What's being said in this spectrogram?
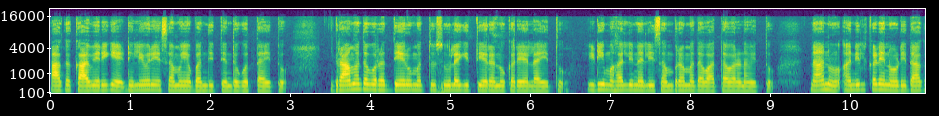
ಆಗ ಕಾವೇರಿಗೆ ಡೆಲಿವರಿಯ ಸಮಯ ಬಂದಿತ್ತೆಂದು ಗೊತ್ತಾಯಿತು. ಗ್ರಾಮದ ವೃದ್ಧೆಯರು ಮತ್ತು ಸೂಲಗಿತ್ತಿಯರನ್ನು ಕರೆಯಲಾಯಿತು. ಇಡೀ ಮಹಲಿನಲ್ಲಿ ಸಂಭ್ರಮದ ವಾತಾವರಣವಿತ್ತು. ನಾನು ಅನಿಲ್ ಕಡೆ ನೋಡಿದಾಗ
